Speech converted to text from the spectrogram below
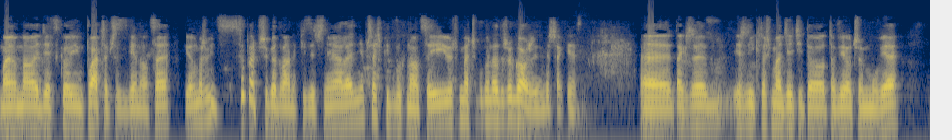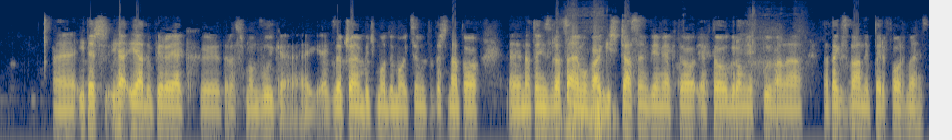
mają małe dziecko i im płacze przez dwie noce i on może być super przygotowany fizycznie, ale nie prześpi dwóch nocy i już mecz wygląda dużo gorzej, wiesz jak jest. E, także jeżeli ktoś ma dzieci, to, to wie o czym mówię. E, I też ja, ja, dopiero jak e, teraz już mam dwójkę, jak, jak, zacząłem być młodym ojcem, to też na to, e, na to nie zwracałem uwagi. Z czasem wiem, jak to, jak to ogromnie wpływa na, na tak zwany performance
